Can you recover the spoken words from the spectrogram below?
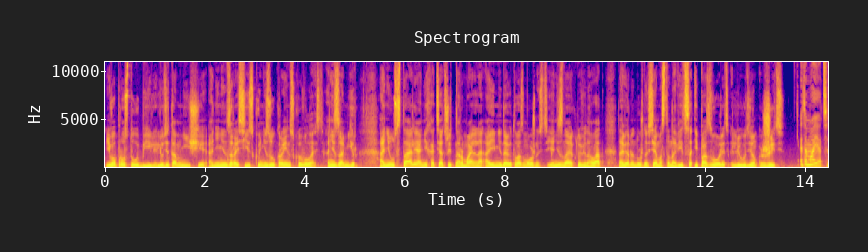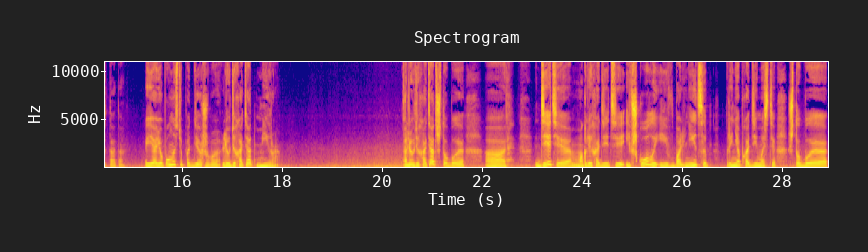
Его просто убили. Люди там нищие. Они не за российскую, не за украинскую власть. Они за мир. Они устали. Они хотят жить нормально, а им не дают возможности. Я не знаю, кто виноват. Наверное, нужно всем остановиться и позволить людям жить. Это моя цитата. Я ее полностью поддерживаю. Люди хотят мира. Люди хотят, чтобы э, дети могли ходить и в школы, и в больницы при необходимости, чтобы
